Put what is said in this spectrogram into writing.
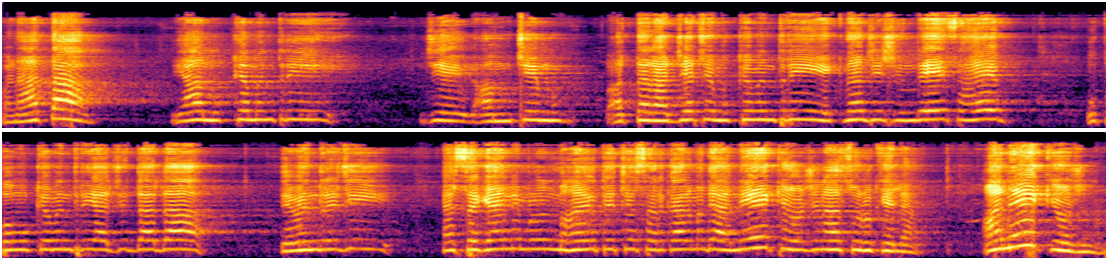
पण आता या मुख्यमंत्री जे आमचे आता राज्याचे मुख्यमंत्री एकनाथजी शिंदे साहेब उपमुख्यमंत्री अजितदादा देवेंद्रजी या सगळ्यांनी मिळून महायुतीच्या सरकारमध्ये अनेक योजना सुरू केल्या. अनेक योजना.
